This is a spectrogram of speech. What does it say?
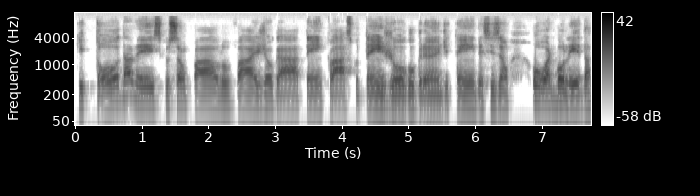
Que toda vez que o São Paulo vai jogar, tem clássico, tem jogo grande, tem decisão, o Arboleda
